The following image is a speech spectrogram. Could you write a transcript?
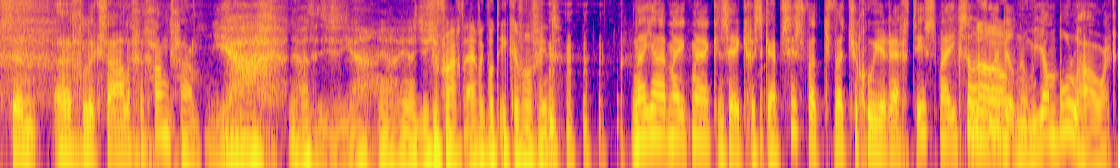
zijn uh, gelukzalige gang gaan. Ja, ja, dat is, ja, ja, ja, dus je vraagt eigenlijk wat ik ervan vind. nou ja, maar ik merk een zekere sceptisch, wat, wat je goede recht is. Maar ik zal een nou. voorbeeld noemen. Jan Boelhouwer,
